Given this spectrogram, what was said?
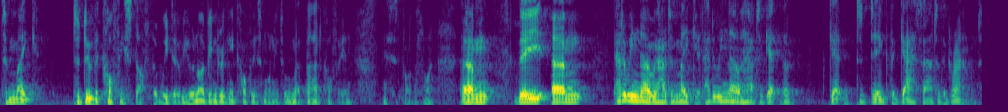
to make, to do the coffee stuff that we do? You and I have been drinking coffee this morning, talking about bad coffee, and this is rather fine. Um, the, um, how do we know how to make it? How do we know how to get the get to dig the gas out of the ground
